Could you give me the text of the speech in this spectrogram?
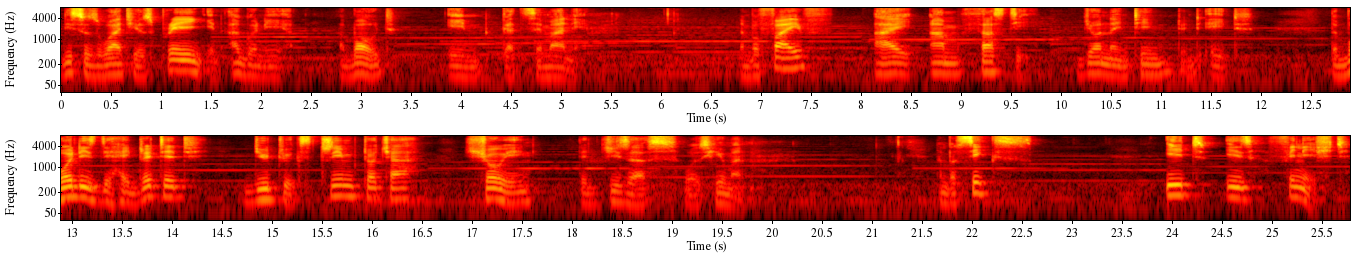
This was what he was praying in agony about in Gethsemane. Number five, I am thirsty. John 19 28. The body is dehydrated due to extreme torture, showing that Jesus was human. Number six, it is finished.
